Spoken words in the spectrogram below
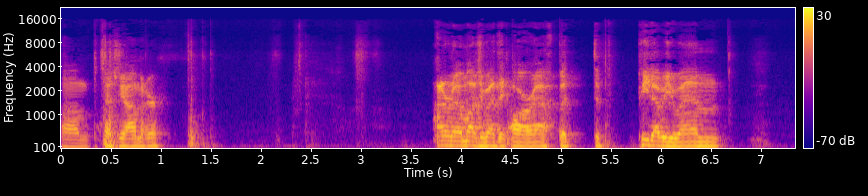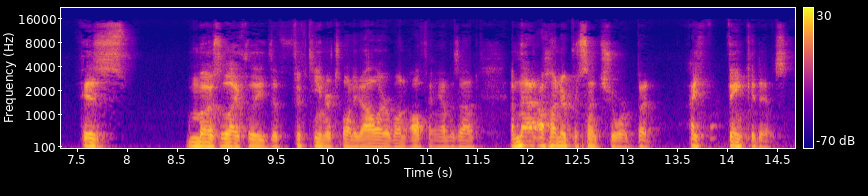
um, potentiometer. I don't know much about the RF, but the PWM is most likely the 15 or $20 one off of Amazon. I'm not 100% sure, but I think it is.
